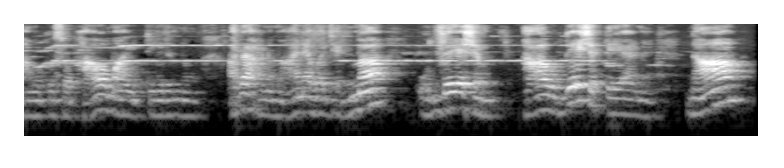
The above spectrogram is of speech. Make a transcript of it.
നമുക്ക് സ്വഭാവമായിത്തീരുന്നു. അതാണ് മാനവജന്മ ഉദ്ദേശം. ആ ഉദ്ദേശത്തെയാണ് നാം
